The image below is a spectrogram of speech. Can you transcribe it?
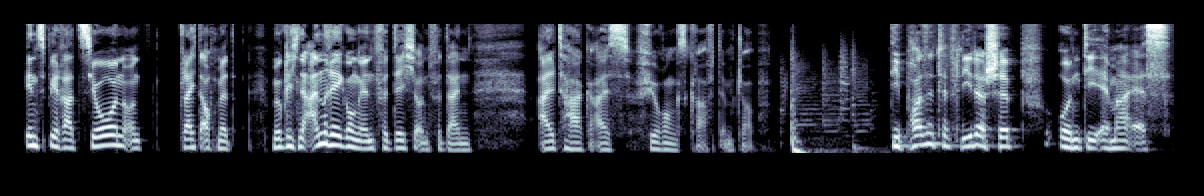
Inspiration und vielleicht auch mit möglichen Anregungen für dich und für deinen Alltag als Führungskraft im Job. Die Positive Leadership und die MAS.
